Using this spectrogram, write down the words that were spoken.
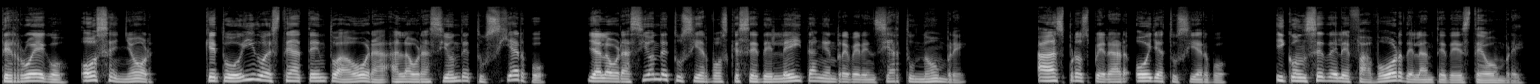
Te ruego, oh Señor, que tu oído esté atento ahora a la oración de tu siervo y a la oración de tus siervos que se deleitan en reverenciar tu nombre. Haz prosperar hoy a tu siervo y concédele favor delante de este hombre.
